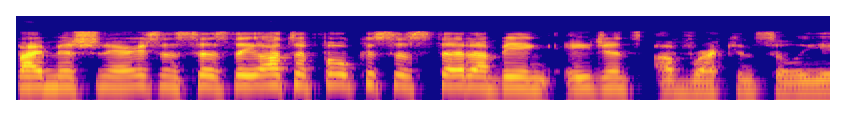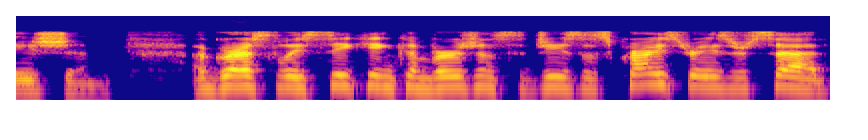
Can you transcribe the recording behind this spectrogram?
by missionaries and says they ought to focus instead on being agents of reconciliation. Aggressively seeking conversions to Jesus Christ, Raiser said,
